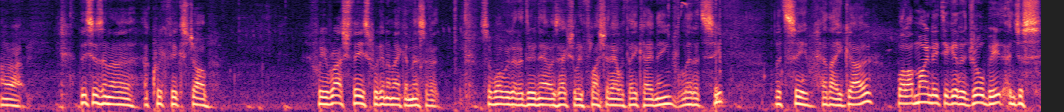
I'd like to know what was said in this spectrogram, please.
All right, this isn't a, a quick fix job. If we rush this, we're going to make a mess of it. So what we're going to do now is actually flush it out with Neem, let it sit. Let's see how they go. Well, I might need to get a drill bit and just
